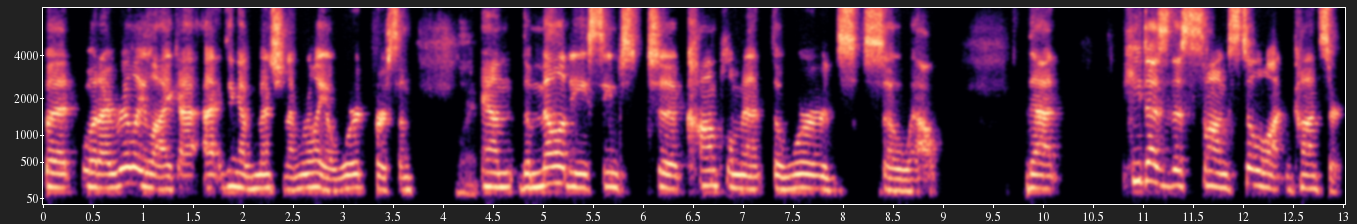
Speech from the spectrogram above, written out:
But what I really like, I, I think I've mentioned, I'm really a word person. Right. And the melody seems to complement the words so well that he does this song still a lot in concert.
